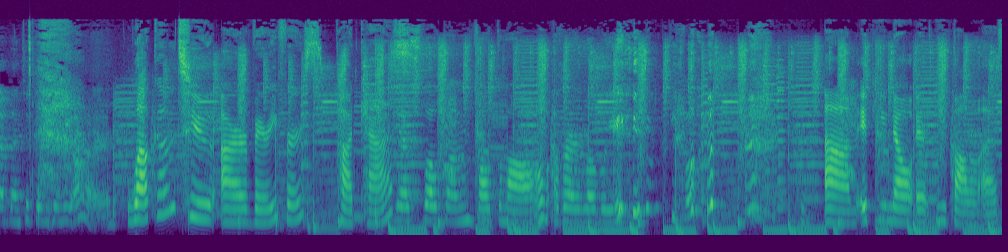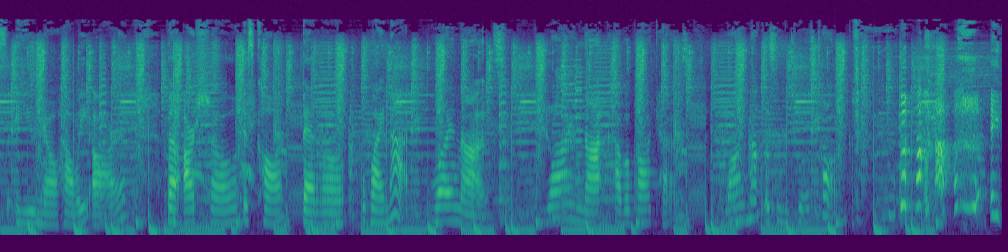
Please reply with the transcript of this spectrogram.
authentically who we are. Welcome to our very first podcast. Yes, welcome, welcome all of our lovely people. Um, if you know, if you follow us, you know how we are. But our show is called Pero Why Not? Why not? Why not have a podcast? Why not listen to us talk? in,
